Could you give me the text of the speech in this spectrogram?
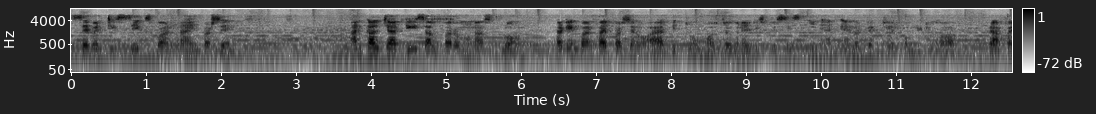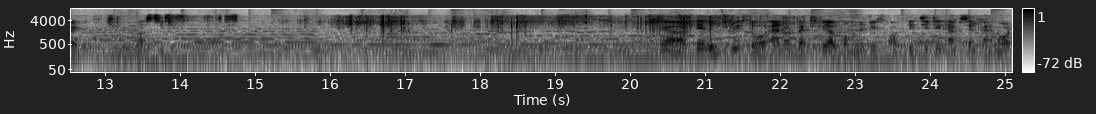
76.9% Uncultured Desulfuromonas clone 13.5% were the two most dominant species in an anode bacterial community of graphite plus chitin. Here, table 3 show anode bacterial communities of the chitin absent anode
